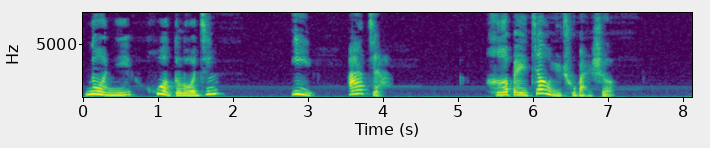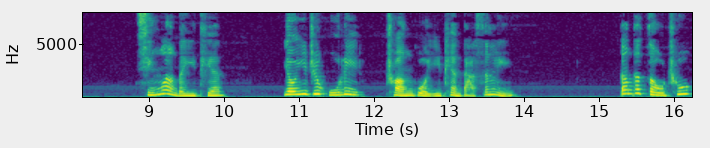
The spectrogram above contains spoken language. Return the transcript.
诺尼霍格罗金，译阿甲，河北教育出版社。晴朗的一天，有一只狐狸穿过一片大森林。当他走出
